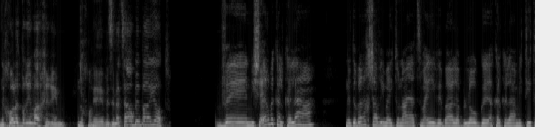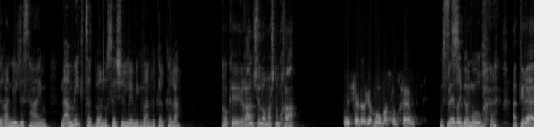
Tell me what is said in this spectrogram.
נכון. מכל הדברים האחרים. נכון. אה, וזה מייצר הרבה בעיות. ונשאר בכלכלה, נדבר עכשיו עם העיתונאי העצמאי ובעל הבלוג אה, הכלכלה האמיתית ערן הילדסהיים, נעמיק קצת בנושא של אה, מגוון וכלכלה. אוקיי, ערן שלום, מה שלומך? בסדר גמור, מה שלומכם? בסדר, בסדר. גמור. אה, תראה,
